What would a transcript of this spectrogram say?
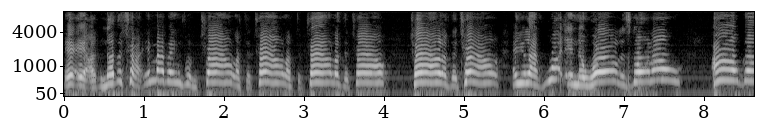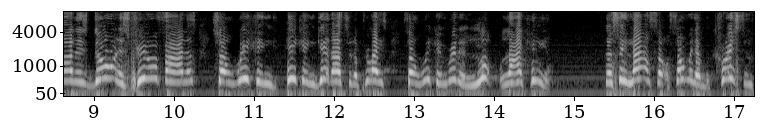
Eh, eh, another trial. It might be from trial after trial after trial after trial, trial after trial. And you're like, what in the world is going on? All God is doing is purifying us so we can He can get us to the place so we can really look like Him. Because see now so so many of the Christians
